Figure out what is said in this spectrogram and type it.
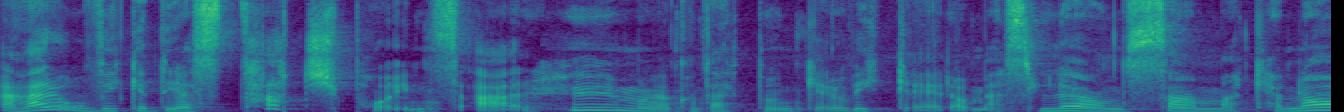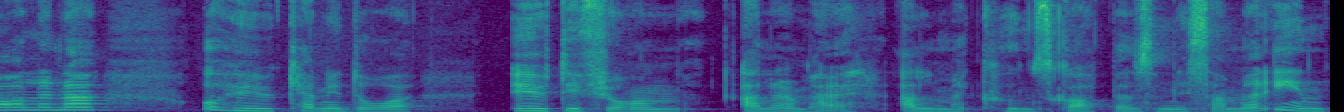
är och vilka deras touchpoints är. Hur många kontaktpunkter och vilka är de mest lönsamma kanalerna och hur kan ni då utifrån alla de här, all de här kunskapen som ni samlar in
